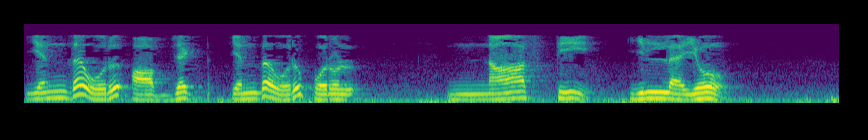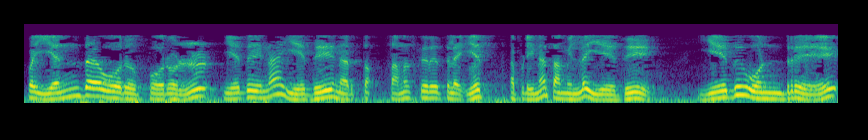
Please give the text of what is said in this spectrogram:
எந்த ஒரு ஆப்ஜெக்ட் எந்த ஒரு பொருள். நாஸ்தி இல்லையோ? இப்ப எந்த ஒரு பொருள் எதுனா எதுன்னு அர்த்தம். சமஸ்கிருதத்துல எத் அப்படின்னா தமிழ்ல எது? எது ஒன்று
